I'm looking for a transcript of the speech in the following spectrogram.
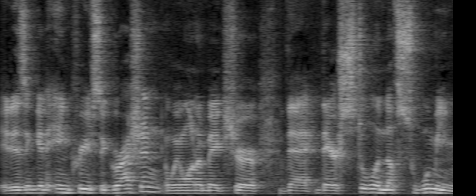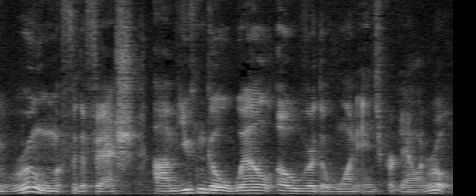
it isn't to increase aggression, and we want to make sure that there's still enough swimming room for the fish. Um, you can go well over the one inch per gallon rule.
